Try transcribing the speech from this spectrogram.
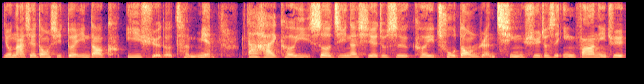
有哪些东西对应到可医学的层面，他还可以设计那些就是可以触动人情绪，就是引发你去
